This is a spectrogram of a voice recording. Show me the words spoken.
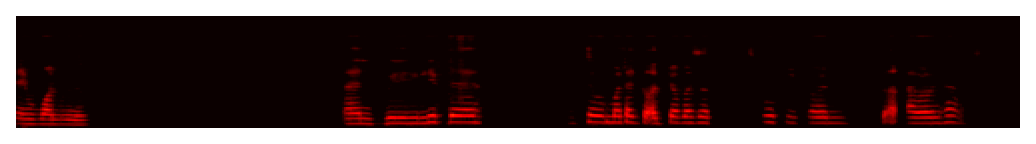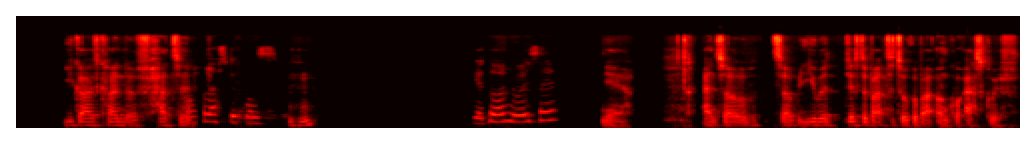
same one room. And we lived there until my dad got a job as a schoolkeeper and got our own house. You guys kind of had to Uncle Asquith was. Mhm. Yeah, go on, say? Yeah. And so, so you were just about to talk about Uncle Asquith.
